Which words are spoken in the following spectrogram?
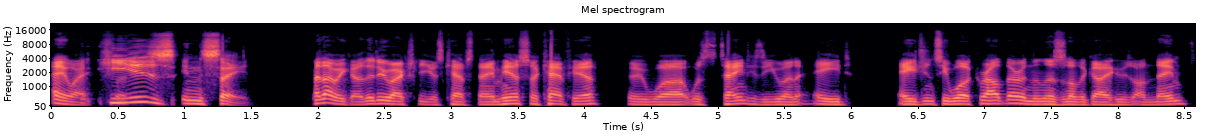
Anyway, He is insane. but there we go. They do actually use Kev's name here. So Kev here, who uh, was detained, he's a UN aid agency worker out there, and then there's another guy who's unnamed.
